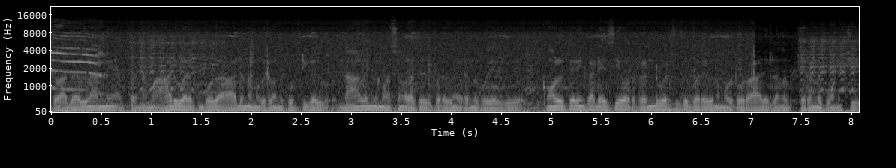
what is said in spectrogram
ஸோ அதெல்லாமே இப்போ நம்ம ஆடு வளர்க்கும் போது ஆடு நம்மகிட்ட வந்து குட்டிகள் நாலஞ்சு மாதம் வளர்த்ததுக்கு பிறகு இறந்து போயிருக்கு உங்களுக்கு தெரியும் கடைசியாக ஒரு ரெண்டு வருஷத்துக்கு பிறகு நம்மகிட்ட ஒரு ஆடு இறந்து இறந்து போணுச்சு.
